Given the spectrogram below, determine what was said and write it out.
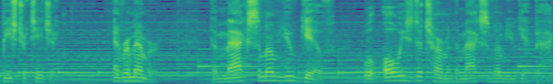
Be strategic. And remember, the maximum you give will always determine the maximum you get back.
